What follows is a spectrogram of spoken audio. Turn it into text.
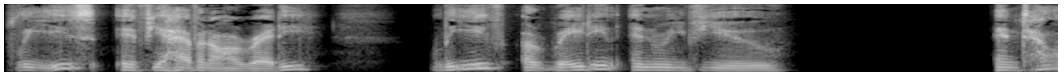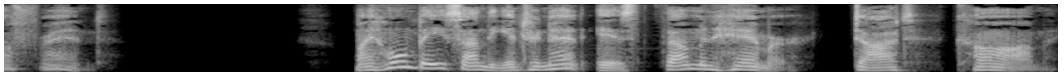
Please, if you haven't already, leave a rating and review and tell a friend. My home base on the internet is thumbandhammer.com,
